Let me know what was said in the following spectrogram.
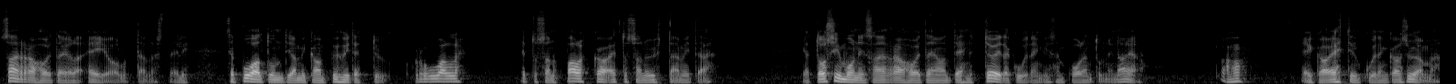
Sairaanhoitajilla ei ole ollut tällaista. Eli se puoli tuntia, mikä on pyhitetty ruualle, et ole saanut palkkaa, et ole saanut yhtään mitään. Ja tosi moni sairaanhoitaja on tehnyt töitä kuitenkin sen puolen tunnin ajan, Oho. eikä ole ehtinyt kuitenkaan syömään.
